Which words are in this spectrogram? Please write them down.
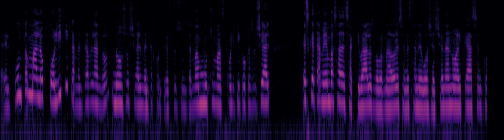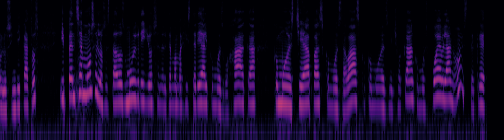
el punto malo políticamente hablando, no socialmente, porque esto es un tema mucho más político que social, es que también vas a desactivar a los gobernadores en esta negociación anual que hacen con los sindicatos y pensemos en los estados muy grillos en el tema magisterial como es Oaxaca, como es Chiapas, como es Tabasco, como es Michoacán, como es Puebla, ¿no? Este que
